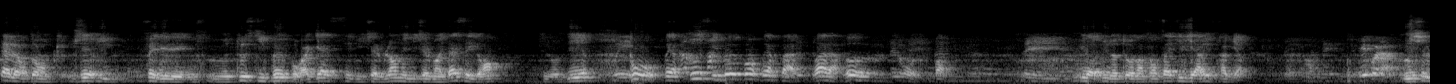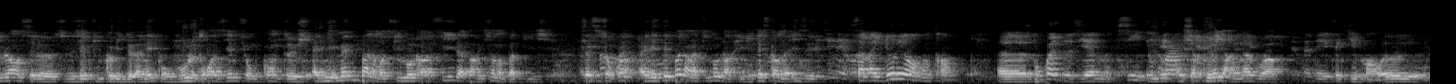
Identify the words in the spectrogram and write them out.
Alors donc, Jerry fait les- tout ce qu'il peut pour agacer Michel Blanc, mais Michel Blanc est assez grand, si j'ose dire, pour faire tout ce qu'il peut pour faire face. Voilà. C'est drôle. Bon. Il a pris le tour dans son sac, il y arrive très bien. Michel Blanc, c'est le, deuxième film comique de l'année. Pour vous, le troisième, si on compte. euh, Elle n'est même pas dans votre filmographie, l'apparition dans Papy. Ça, c'est surprenant. Elle n'était pas dans la filmographie, j'étais scandalisé. Ça va gueuler en rentrant. Euh, pourquoi le deuxième? Si, il est Au circuler, il n'y a rien à voir. cette année, effectivement. Oui, oui, oui.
